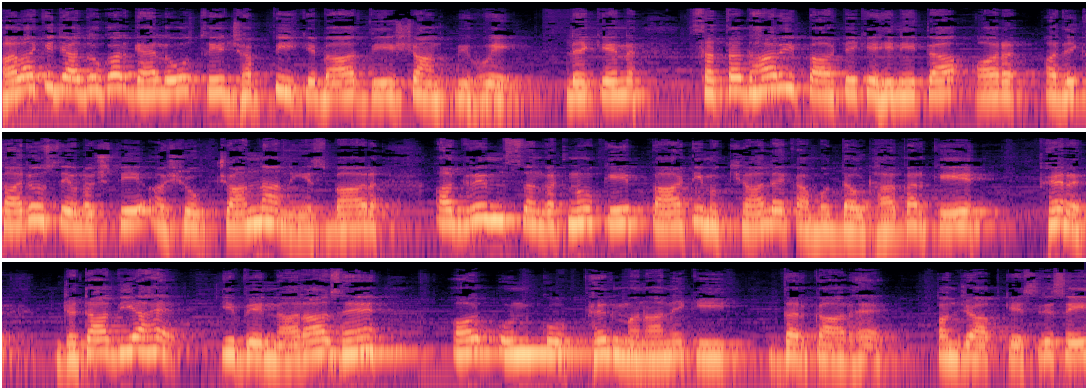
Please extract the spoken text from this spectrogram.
हालाँकि जादूगर गहलोत से झप्पी के बाद वे शांत भी हुए, लेकिन सत्ताधारी पार्टी के ही नेता और अधिकारियों से उलझते अशोक चांदना ने इस बार अग्रिम संगठनों के पार्टी मुख्यालय का मुद्दा उठाकर के फिर जता दिया है कि वे नाराज़ हैं और उनको फिर मनाने की दरकार है। पंजाब केसरी से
